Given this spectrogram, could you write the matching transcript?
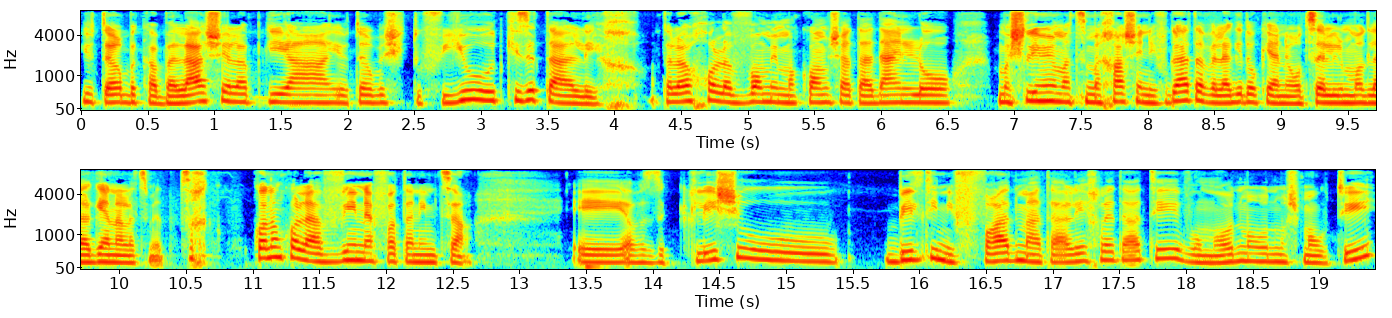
יותר בקבלה של הפגיעה, יותר בשיתופיות, כי זה תהליך. אתה לא יכול לבוא ממקום שאתה עדיין לא משלים עם עצמך שנפגעת ולהגיד אוקיי אני רוצה ללמוד להגן על עצמי. אתה צריך קודם כל להבין איפה אתה נמצא. אה, אבל זה כלי שהוא בלתי נפרד מהתהליך לדעתי והוא מאוד מאוד משמעותי.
